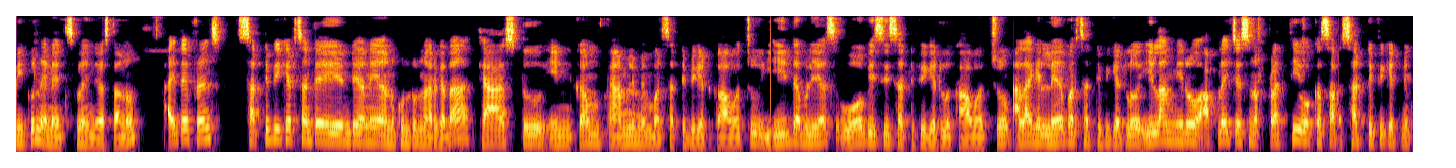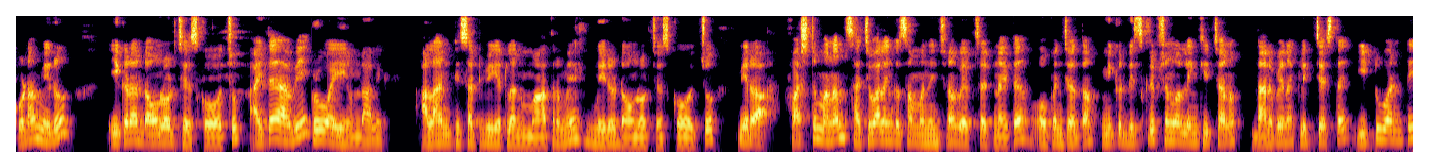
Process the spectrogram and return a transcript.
మీకు నేను ఎక్స్ప్లెయిన్ చేస్తాను. అయితే ఫ్రెండ్స్ సర్టిఫికెట్స్ అంటే ఏంటి అని అనుకుంటున్నారు కదా? Caste income family member certificate కావచ్చు E W S O B C సర్టిఫికెట్లు కావచ్చు అలాగే లేబర్ సర్టిఫికెట్లు ఇలా మీరు అప్లై చేసిన ప్రతి ఒక్క సర్టిఫికెట్ని కూడా మీరు ఇక్కడ డౌన్లోడ్ చేసుకోవచ్చు. అయితే అవి ప్రూవ్ అయ్యి ఉండాలి. అలాంటి సర్టిఫికెట్లను మాత్రమే మీరు డౌన్లోడ్ చేసుకోవచ్చు. మీరు ఫస్ట్ మనం సచివాలయంకి సంబంధించిన వెబ్సైట్ని అయితే ఓపెన్ చేద్దాం. మీకు డిస్క్రిప్షన్లో లింక్ ఇచ్చాను. దానిపైన క్లిక్ చేస్తే ఇటువంటి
